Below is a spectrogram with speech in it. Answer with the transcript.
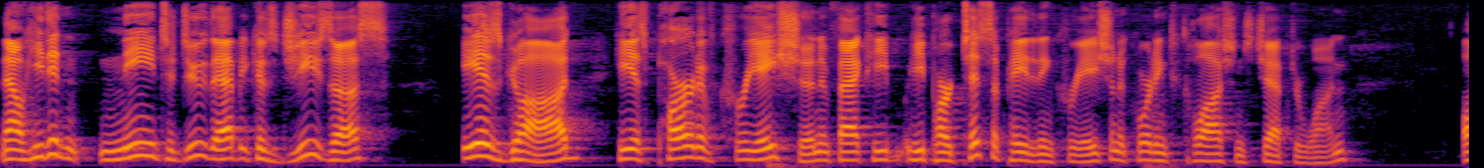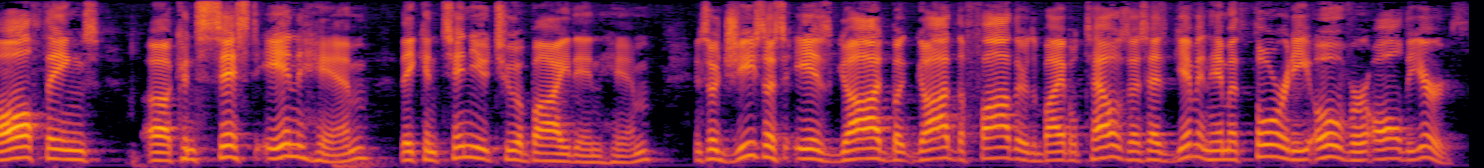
Now, he didn't need to do that because Jesus is God he is part of creation. In fact, he, he participated in creation according to Colossians chapter 1. All things uh, consist in him, they continue to abide in him. And so Jesus is God, but God the Father, the Bible tells us, has given him authority over all the earth.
